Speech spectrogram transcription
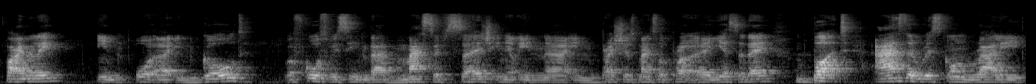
Finally, in, uh, in gold, of course, we've seen that massive surge in in uh, in precious metal uh, yesterday, but as the risk on rally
